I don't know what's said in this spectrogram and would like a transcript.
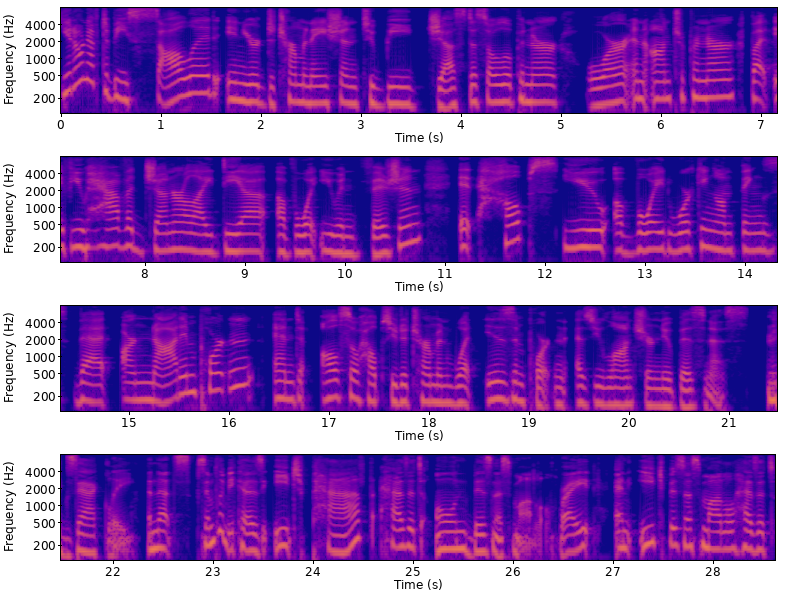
you don't have to be solid in your determination to be just a solopreneur or an entrepreneur. But if you have a general idea of what you envision, it helps you avoid working on things that are not important and also helps you determine what is important as you launch your new business. Exactly. And that's simply because each path has its own business model, right? And each business model has its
